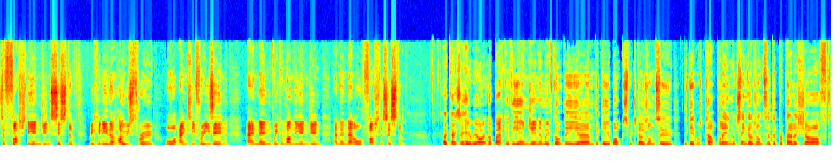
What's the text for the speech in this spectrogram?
to flush the engine system. We can either hose through or antifreeze in and then we can run the engine and then that'll flush the system. Okay, so here we are at the back of the engine and we've got the um, the gearbox which goes onto the gearbox coupling which then goes onto the propeller shaft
